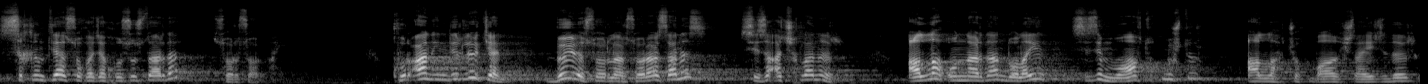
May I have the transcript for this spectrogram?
sıkıntıya sokacak hususlarda soru sormayın. Kur'an indirilirken böyle sorular sorarsanız size açıklanır. Allah onlardan dolayı sizi muaf tutmuştur. Allah çok bağışlayıcıdır.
